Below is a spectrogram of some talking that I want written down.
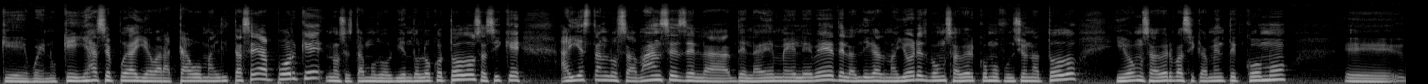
que bueno, que ya se pueda llevar a cabo, maldita sea, porque nos estamos volviendo locos todos, así que ahí están los avances de la, de la MLB, de las ligas mayores, vamos a ver cómo funciona todo y vamos a ver básicamente cómo... Eh,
